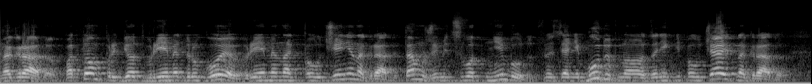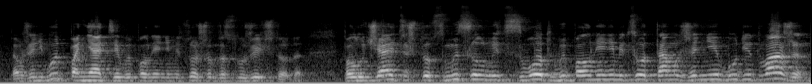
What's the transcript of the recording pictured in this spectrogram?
награду. Потом придет время другое, время на получение награды. Там уже мецвод не будут. В смысле, они будут, но за них не получают награду. Там уже не будет понятия выполнения мецвод, чтобы заслужить что-то. Получается, что смысл мецвод, выполнение мецвод там уже не будет важен.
